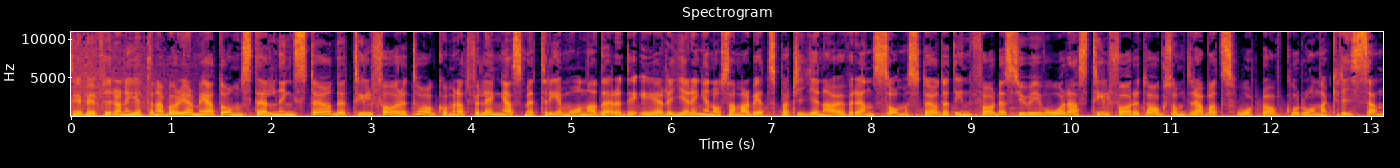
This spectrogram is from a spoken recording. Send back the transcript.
TV4-nyheterna börjar med att omställningsstödet till företag kommer att förlängas med tre månader. Det är regeringen och samarbetspartierna överens om. Stödet infördes ju i våras till företag som drabbats hårt av coronakrisen.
